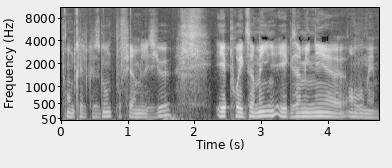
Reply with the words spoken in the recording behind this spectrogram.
prendre quelques secondes pour fermer les yeux et pour examiner, euh, en vous-même.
